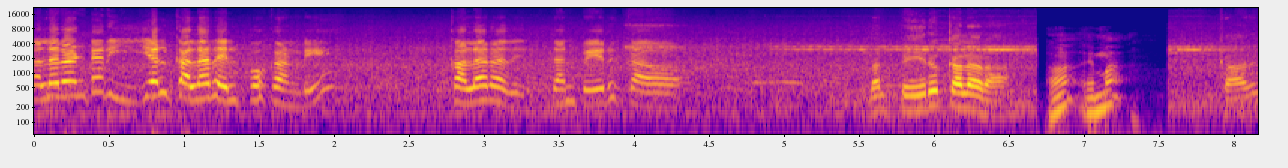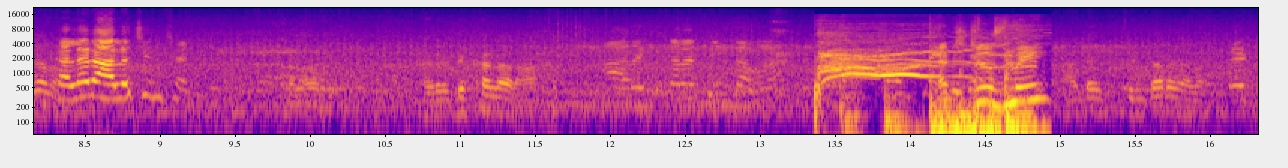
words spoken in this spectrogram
కలర్ అంటే రియల్ కలర్ వెళ్ళిపోకండి. కలర్ అది. దాని పేరు దాని పేరు కలరా ఏమ్మా? కాదు కదా. కలర్ ఆలోచించండి. కలర్ రెడ్ కలరా రెడ్ కలర్ తింటామా? ఎక్స్క్యూజ్ మీ అంటే తింటారు కదా. రెడ్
